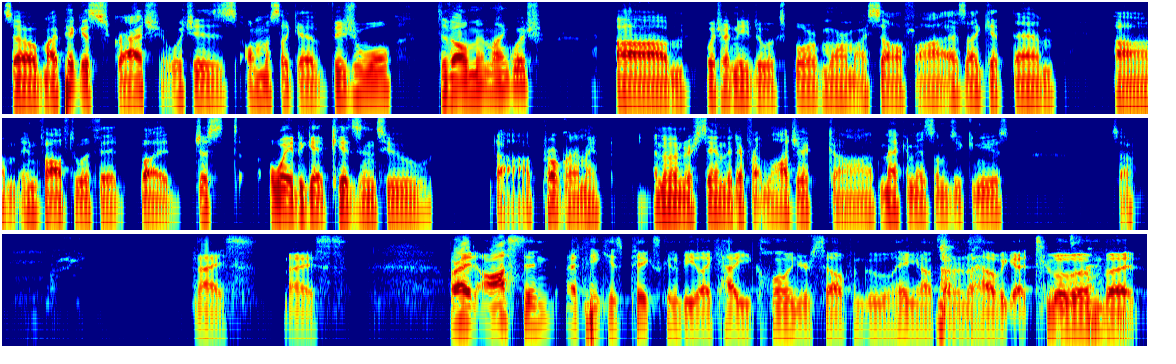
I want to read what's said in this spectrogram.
So my pick is Scratch, which is almost like a visual development language, um, which I need to explore more myself uh, as I get them um, involved with it. But just a way to get kids into uh, programming and understand the different logic uh, mechanisms you can use. So nice, nice. All right, Austin. I think his pick's going to be like how you clone yourself in Google Hangouts. I don't know how we got two of them, but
